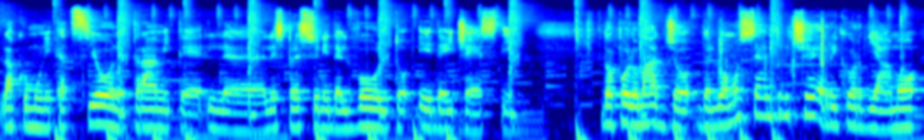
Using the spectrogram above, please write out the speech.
la comunicazione tramite le, le espressioni del volto e dei gesti Dopo l'omaggio dell'uomo semplice ricordiamo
